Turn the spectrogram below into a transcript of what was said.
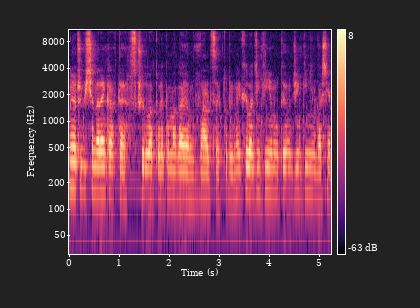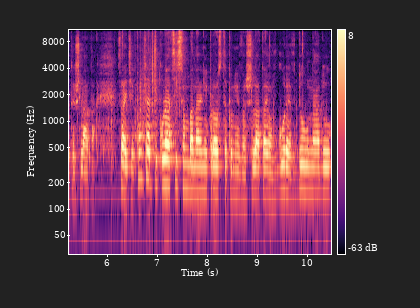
No i oczywiście na rękach te skrzydła, które pomagają w walce, które no i chyba dzięki niemu dzięki nim właśnie też lata. Słuchajcie, punkty artykulacji są banalnie proste, ponieważ latają w górę, w dół, na dół.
